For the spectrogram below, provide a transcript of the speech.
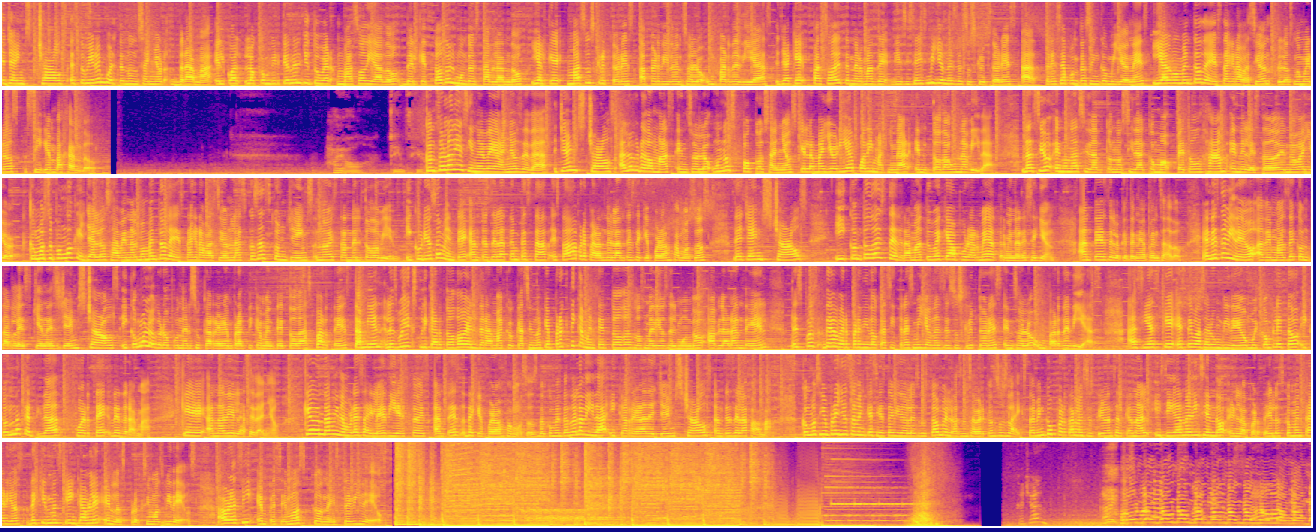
Que James Charles estuviera envuelto en un señor drama, el cual lo convirtió en el youtuber más odiado, del que todo el mundo está hablando y el que más suscriptores ha perdido en solo un par de días, ya que pasó de tener más de 16 millones de suscriptores a 13.5 millones y al momento de esta grabación los números siguen bajando. Con solo 19 años de edad, James Charles ha logrado más en solo unos pocos años que la mayoría puede imaginar en toda una vida. Nació en una ciudad conocida como Bethlehem en el estado de Nueva York. Como supongo que ya lo saben, al momento de esta grabación las cosas con James no están del todo bien. Y curiosamente, antes de la tempestad estaba preparando el antes de que fueran famosos de James Charles y con todo este drama tuve que apurarme a terminar ese guion, antes de lo que tenía pensado. En este video, además de contarles quién es James Charles y cómo logró poner su carrera en prácticamente todas partes, también les voy a explicar todo el drama que ocasionó que prácticamente todos los medios del mundo hablaran de él después de haber perdido casi 3 millones de suscriptores en solo un par de días. Así es que este va a ser un video muy completo y con una cantidad fuerte de drama que a nadie le hace daño. ¿Qué onda? Mi nombre es Ailed y esto es Antes de que fueran famosos, documentando la vida y carrera de James Charles antes de la fama. Como siempre ya saben que si este video les gustó me lo hacen saber con sus likes. También compartanlo y suscríbanse al canal y síganme diciendo en la parte de los comentarios de quién más quieren que hable en los próximos videos. Ahora sí, empecemos con este video.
